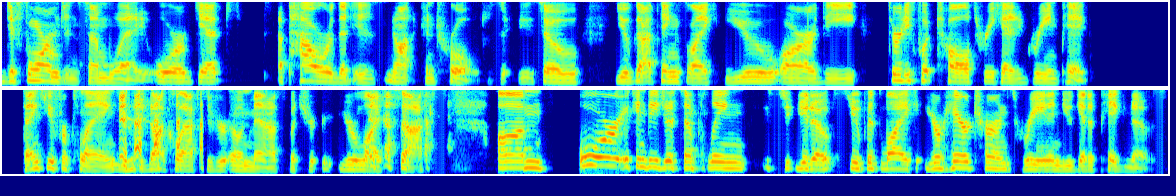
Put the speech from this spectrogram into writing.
deformed in some way or get a power that is not controlled. So, so you've got things like you are the 30 foot tall, three headed green pig. Thank you for playing. You did not collapse of your own mass, but your your life sucks. Um, or it can be just something you know stupid like your hair turns green and you get a pig nose.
